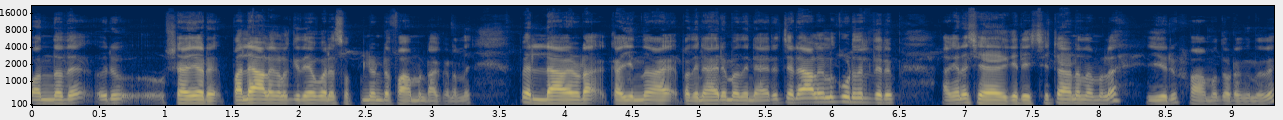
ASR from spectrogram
വന്നത് ഒരു ഷെയർ പല ആളുകൾക്ക് ഇതേപോലെ സ്വപ്നമുണ്ട് ഫാം ഉണ്ടാക്കണമെന്ന്. അപ്പോൾ എല്ലാവരുടെ കയ്യിൽ നിന്ന് പതിനായിരം പതിനായിരം ചില ആളുകൾ കൂടുതൽ തരും. അങ്ങനെ ശേഖരിച്ചിട്ടാണ് നമ്മൾ ഈ ഒരു ഫാം തുടങ്ങുന്നത്.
